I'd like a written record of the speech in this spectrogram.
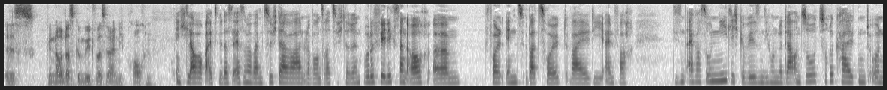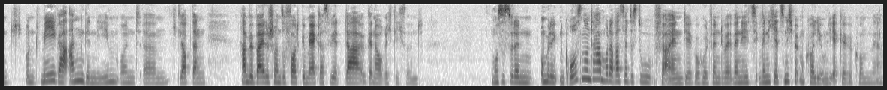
Ist genau das Gemüt, was wir eigentlich brauchen. Ich glaube auch, als wir das erste Mal beim Züchter waren oder bei unserer Züchterin, wurde Felix dann auch ähm, vollends überzeugt, weil die einfach, die sind einfach so niedlich gewesen, die Hunde da und so zurückhaltend und, und mega angenehm. Und ähm, ich glaube, dann haben wir beide schon sofort gemerkt, dass wir da genau richtig sind. Musstest du denn unbedingt einen großen Hund haben oder was hättest du für einen dir geholt, wenn, du, wenn, du jetzt, wenn ich jetzt nicht mit einem Collie um die Ecke gekommen wäre?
